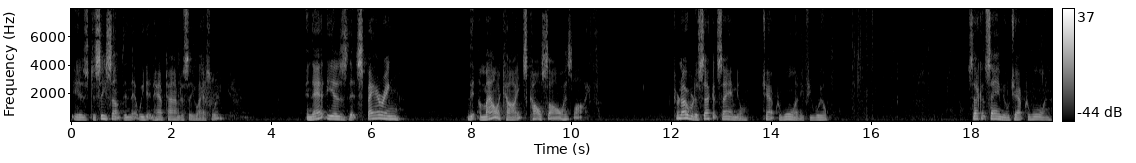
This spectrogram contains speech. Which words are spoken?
is to see something that we didn't have time to see last week. And that is that sparing the Amalekites cost Saul his life. Turn over to 2 Samuel chapter 1, if you will. 2 Samuel chapter 1.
